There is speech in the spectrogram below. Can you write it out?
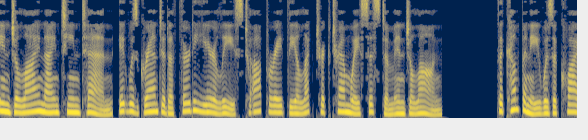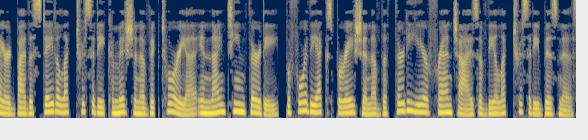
In July 1910, it was granted a 30-year lease to operate the electric tramway system in Geelong. The company was acquired by the State Electricity Commission of Victoria in 1930, before the expiration of the 30-year franchise of the electricity business.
